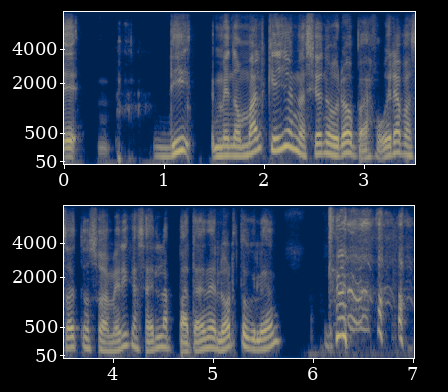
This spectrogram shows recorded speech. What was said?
Eh, di- menos mal que ella nació en Europa, hubiera pasado esto en Sudamérica, ¿sabes la patada en el orto que le dan?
